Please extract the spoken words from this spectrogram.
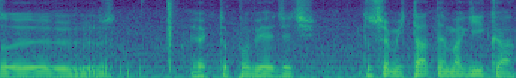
y, jak to powiedzieć, to trzeba mieć tatę magika.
